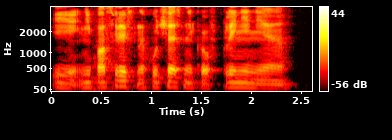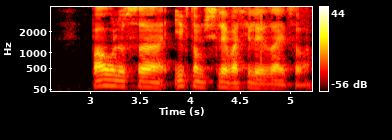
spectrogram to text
и непосредственных участников пленения Паулюса, и в том числе Василия Зайцева.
